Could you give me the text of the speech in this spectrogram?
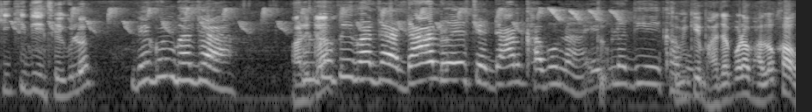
কি কি দিয়েছে এগুলো? বেগুন ভাজা আর এটা? ফুলকপি ভাজা ডাল হয়েছে ডাল খাব না এগুলো দিয়েই খাব। তুমি কি ভাজা পোড়া ভালো খাও?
